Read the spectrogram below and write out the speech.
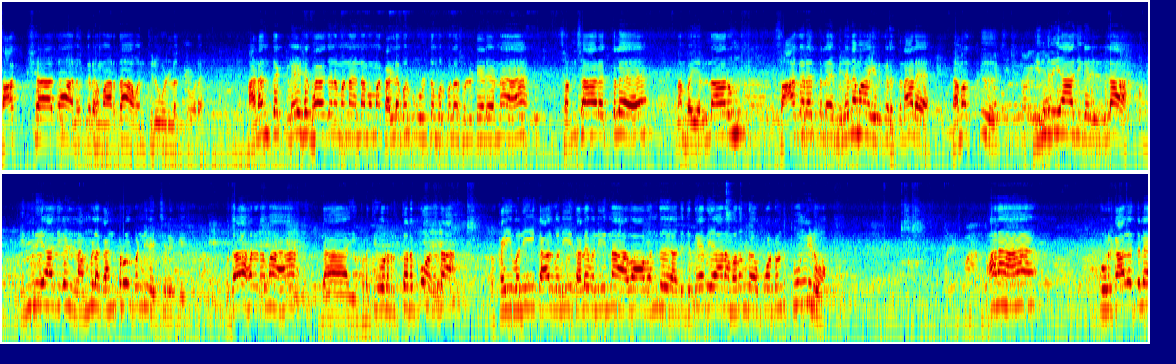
சாட்சாத்தா அனுகிரகமாக தான் அவன் திருவுள்ளத்தோட. அனந்த கிளேசபாஜனம்னா என்னம்மா கள்ளப்பருப்பு உளுத்தம் பருப்புலாம் சொல்லிட்டேன்னா சம்சாரத்தில் நம்ம எல்லாரும் சாகரத்தில் மிலனமாக இருக்கிறதுனால நமக்கு இந்திரியாதிகள்லாம் இந்திரியாதிகள் நம்மளை கண்ட்ரோல் பண்ணி வச்சிருக்கு. உதாரணமாக நான் பிரதி ஒருத்தருக்கும் அதுதான். கை வலி கால் வலி தலைவலின்னா அவள் வந்து அதுக்கு தேவையான மருந்தை போட்டு தூங்கிடுவோம். ஆனால் ஒரு காலத்தில்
